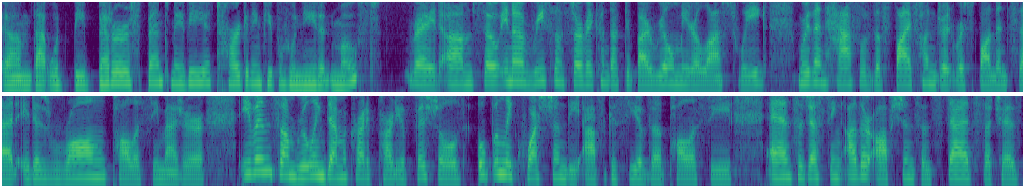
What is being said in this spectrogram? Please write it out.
um, that would be better spent maybe targeting people who need it most. Right. Um, so in a recent survey conducted by Realmeter last week, more than half of the 500 respondents said it is wrong policy measure. Even some ruling Democratic Party officials openly questioned the efficacy of the policy and suggesting other options instead, such as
